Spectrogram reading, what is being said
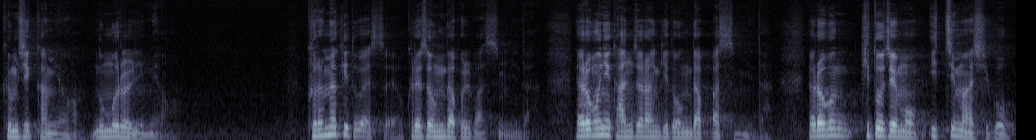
금식하며 눈물 흘리며 그러며 기도했어요. 그래서 응답을 받습니다. 여러분이 간절한 기도 응답 받습니다. 여러분 기도 제목 잊지 마시고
